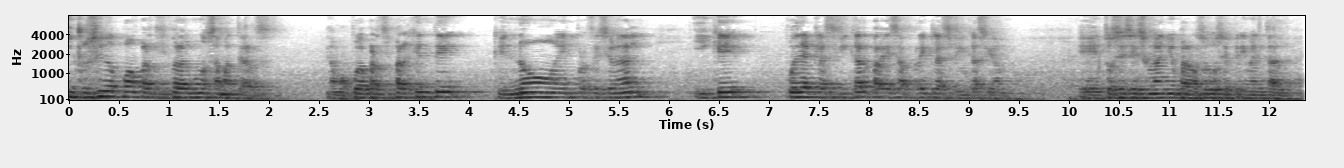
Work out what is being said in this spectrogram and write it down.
inclusive puedan participar algunos amateurs. Digamos, pueda participar gente que no es profesional y que pueda clasificar para esa preclasificación. Eh, entonces es un año para nosotros experimental.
